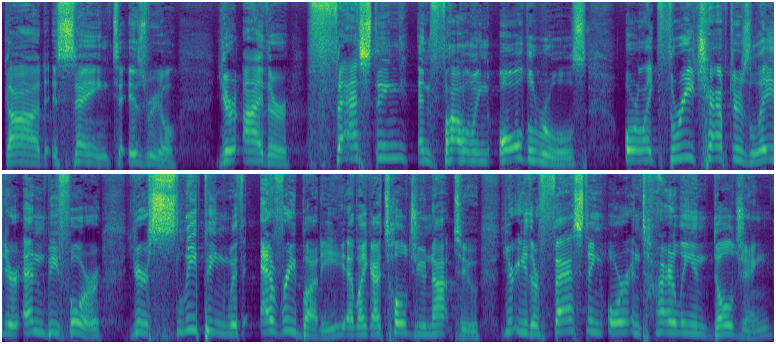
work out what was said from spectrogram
God, is saying to Israel, you're either fasting and following all the rules, or like three chapters later and before, you're sleeping with everybody, like I told you not to. You're either fasting or entirely indulging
